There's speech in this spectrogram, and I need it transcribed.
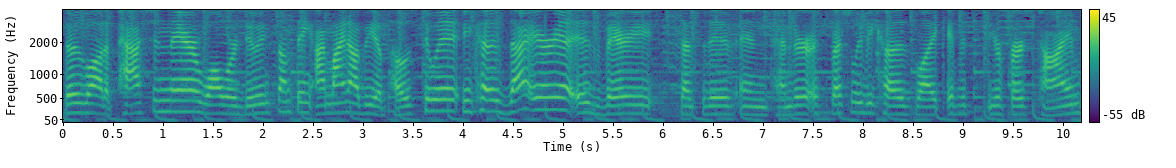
there's a lot of passion there while we're doing something, I might not be opposed to it because that area is very sensitive and tender, especially because like if it's your first time,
